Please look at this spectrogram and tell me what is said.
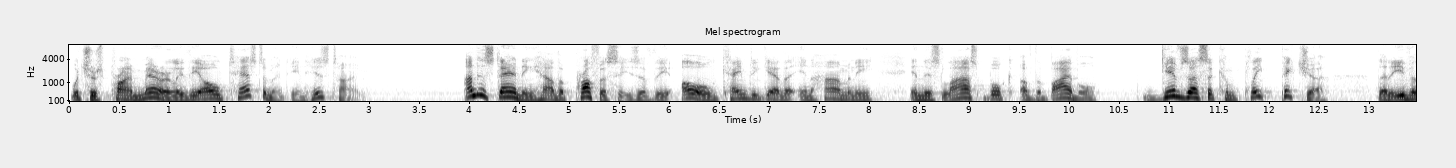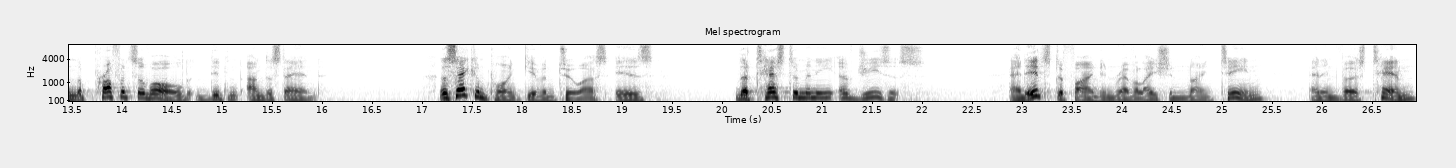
which was primarily the Old Testament in his time. Understanding how the prophecies of the Old came together in harmony in this last book of the Bible gives us a complete picture that even the prophets of old didn't understand. The second point given to us is the testimony of Jesus. And it's defined in Revelation 19 and in verse 10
